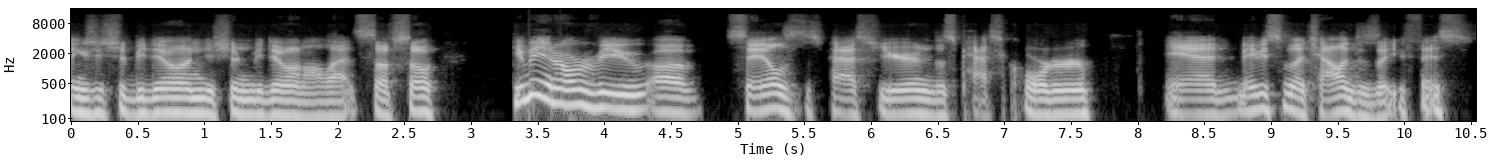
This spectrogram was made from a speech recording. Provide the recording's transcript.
things you should be doing, you shouldn't be doing, all that stuff. So give me an overview of sales this past year and this past quarter and maybe some of the challenges that you face.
